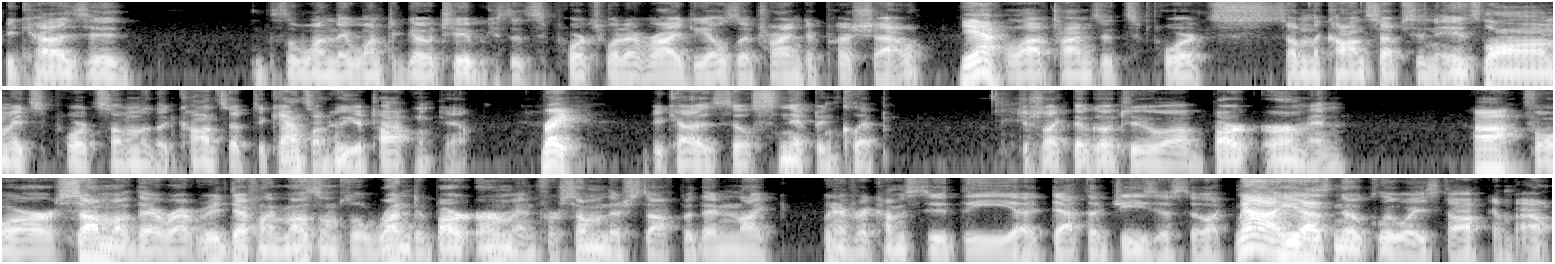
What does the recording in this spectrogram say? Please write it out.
Because it, it's the one they want to go to because it supports whatever ideals they're trying to push out. Yeah, A lot of times it supports some of the concepts in Islam. It supports some of the concepts. It counts on who you're talking to right. because they'll snip and clip. Just like they'll go to uh, Bart Ehrman Ah, for some of their definitely Muslims will run to Bart Ehrman for some of their stuff, but then like whenever it comes to the uh, death of Jesus, they're like, nah, he has no clue what he's talking about.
